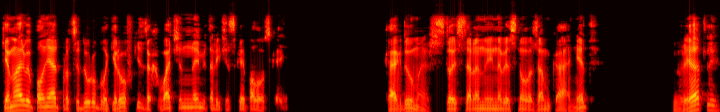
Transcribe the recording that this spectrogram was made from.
Кемаль выполняет процедуру блокировки захваченной металлической полоской. Как думаешь, с той стороны навесного замка нет? Вряд ли.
